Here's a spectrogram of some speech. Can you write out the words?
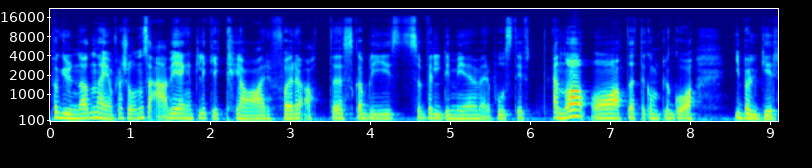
pga. den høye inflasjonen så er vi egentlig ikke klar for at det skal bli så veldig mye mer positivt ennå, og at dette kommer til å gå i bølger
